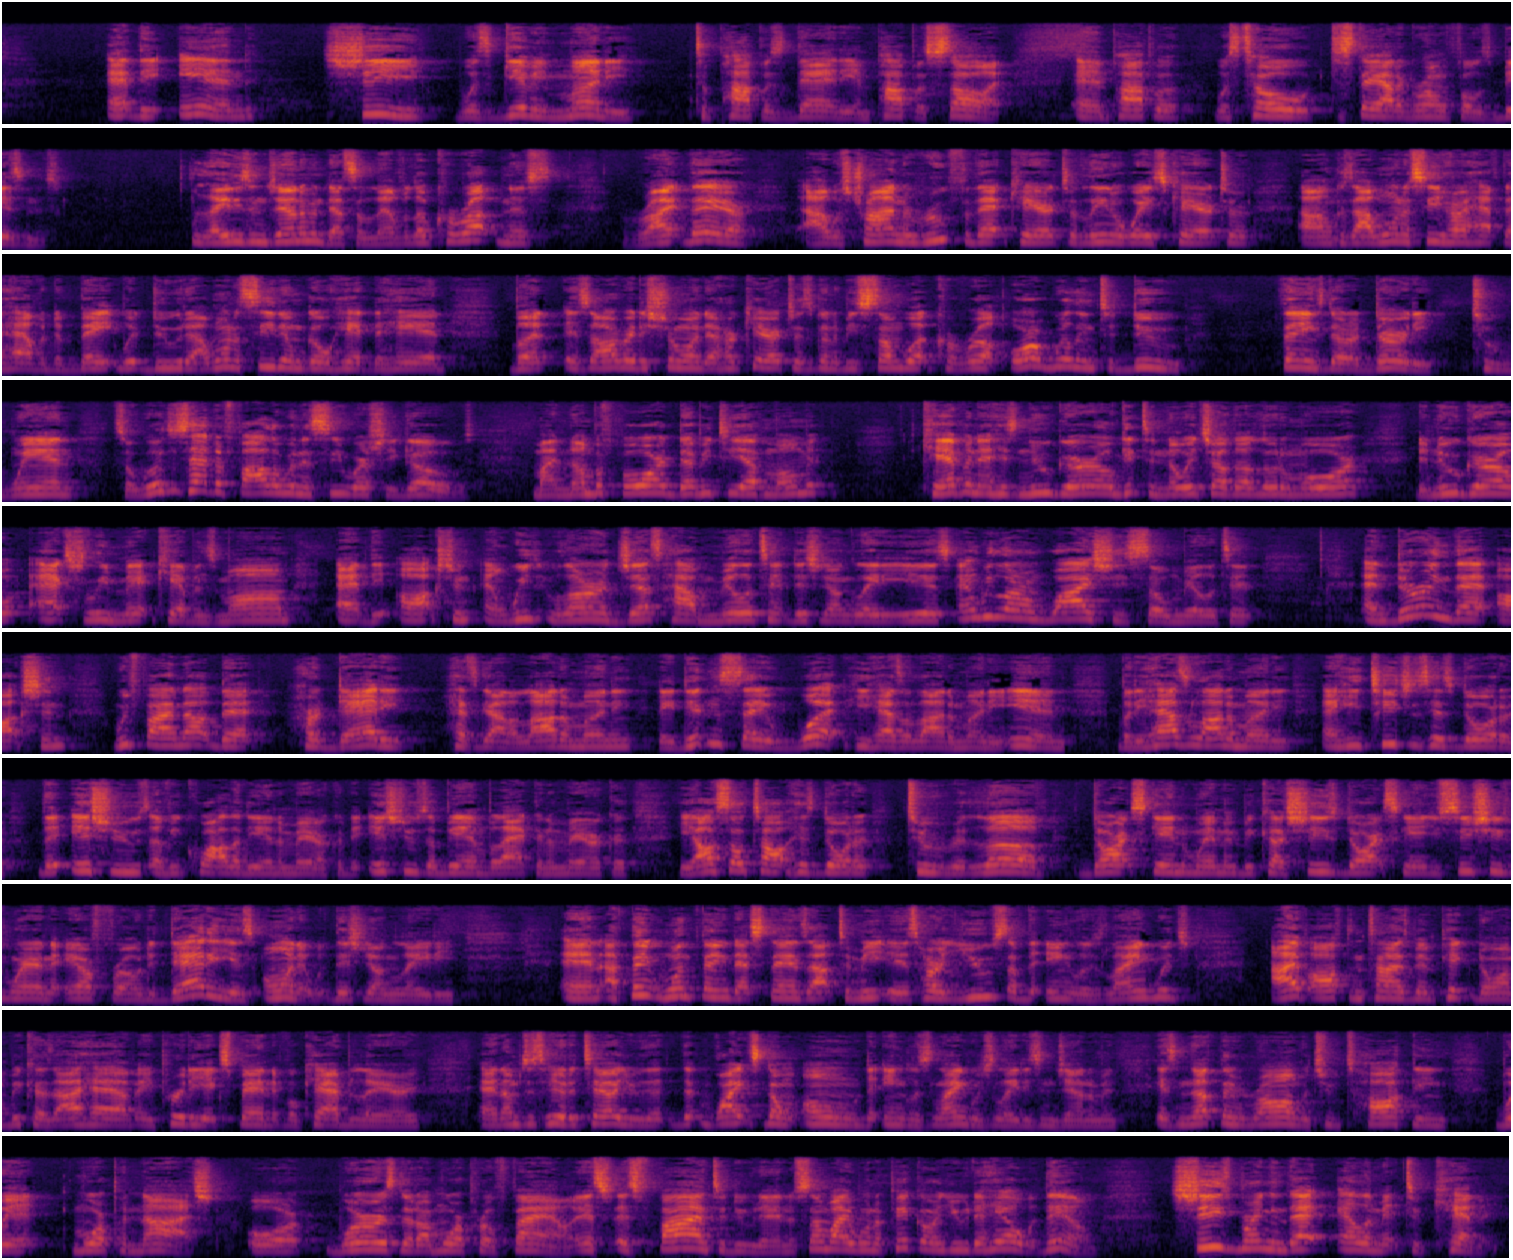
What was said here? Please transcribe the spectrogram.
at the end, she was giving money to Papa's daddy, and Papa saw it, and Papa was told to stay out of grown folks' business. Ladies and gentlemen, that's a level of corruptness right there. I was trying to root for that character, Lena Waithe's character, because um, I want to see her have to have a debate with Douda. I want to see them go head to head but it's already showing that her character is going to be somewhat corrupt or willing to do things that are dirty to win. So we'll just have to follow it and see where she goes. My number four WTF moment Kevin and his new girl get to know each other a little more. The new girl actually met Kevin's mom at the auction, and we learn just how militant this young lady is, and we learn why she's so militant. And during that auction, we find out that her daddy has got a lot of money. They didn't say what he has a lot of money in, but he has a lot of money and he teaches his daughter the issues of equality in America, the issues of being black in America. He also taught his daughter to love dark skinned women because she's dark skinned. You see, she's wearing the afro. The daddy is on it with this young lady. And I think one thing that stands out to me is her use of the English language. I've oftentimes been picked on because I have a pretty expanded vocabulary. And I'm just here to tell you that, that, whites don't own the English language, ladies and gentlemen. It's nothing wrong with you talking with more panache or words that are more profound. It's, it's fine to do that. And if somebody want to pick on you, to hell with them. She's bringing that element to Kevin.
